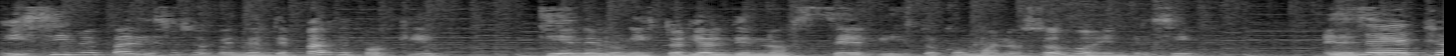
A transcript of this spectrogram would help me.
y sí me parece sorprendente en parte porque tienen un historial de no ser visto con buenos ojos entre sí. Decir, De hecho,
